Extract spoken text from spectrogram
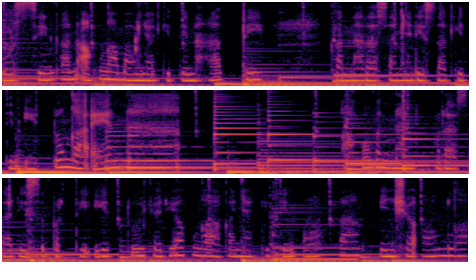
Pusing kan aku gak mau nyakitin hati. Karena rasanya disakitin itu gak enak. Aku pernah merasa di seperti itu jadi aku gak akan nyakitin orang. Insya Allah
